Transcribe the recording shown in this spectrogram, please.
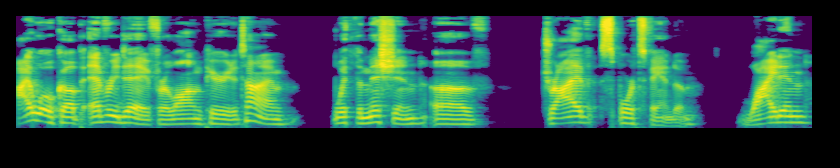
I woke up every day for a long period of time with the mission of drive sports fandom, widen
